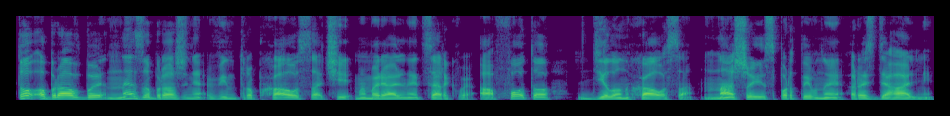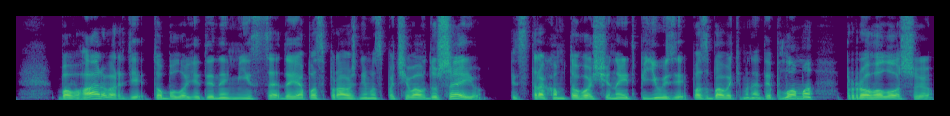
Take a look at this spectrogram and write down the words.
то обрав би не зображення Вінтропхауса чи меморіальної церкви, а фото Ділонхауса, нашої спортивної роздягальні. Бо в Гарварді то було єдине місце, де я по-справжньому спочивав душею. Під страхом того, що Нейт П'юзі позбавить мене диплома, проголошую:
